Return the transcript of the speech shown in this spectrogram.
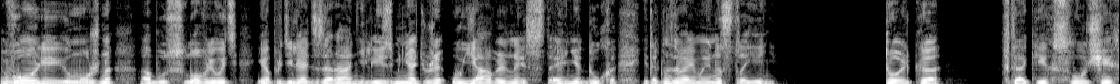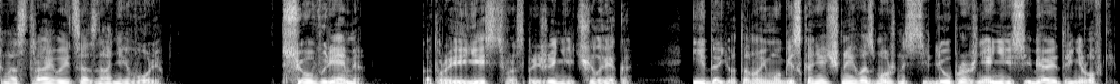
Волею можно обусловливать и определять заранее или изменять уже уявленное состояние духа и так называемое настроение. Только в таких случаях настраивает сознание воли. Все время, которое есть в распоряжении человека, и дает оно ему бесконечные возможности для упражнения себя и тренировки.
